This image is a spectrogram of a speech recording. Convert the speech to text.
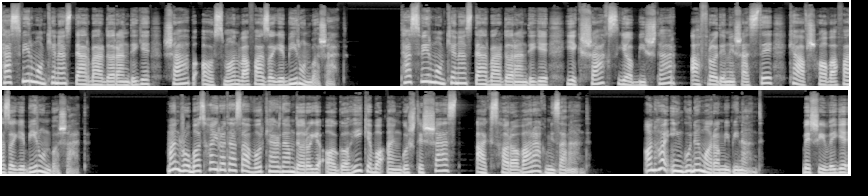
تصویر ممکن است در بردارنده شب، آسمان و فضای بیرون باشد. تصویر ممکن است در بردارنده یک شخص یا بیشتر افراد نشسته، کفشها و فضای بیرون باشد. من ربات هایی را تصور کردم دارای آگاهی که با انگشت شست عکس ها را ورق می‌زنند. آنها اینگونه ما را می‌بینند. به شیوه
